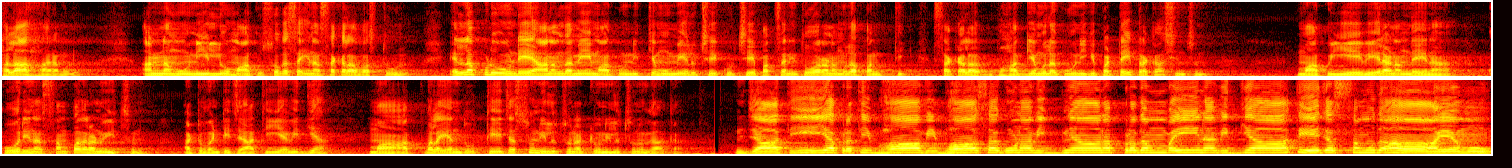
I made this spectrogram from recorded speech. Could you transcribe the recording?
ఫలాహారములు. అన్నము నీళ్ళు మాకు సొగసైన సకల వస్తువులు. ఎల్లప్పుడూ ఉండే ఆనందమే మాకు నిత్యము మేలు చేకూర్చే పచ్చని తోరణముల పంక్తి. సకల భాగ్యములకు ఉనికి పట్టై ప్రకాశించును. మాకు ఏ వేలనందైనా కోరిన సంపదలను ఇచ్చును. అటువంటి జాతీయ విద్య మా ఆత్మలయందు తేజస్సు నిలుచునట్లు నిలుచునుగాక. జాతీయ ప్రతిభా విభాస గుణ విజ్ఞాన ప్రదంబైన విద్యా తేజస్సముదాయము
